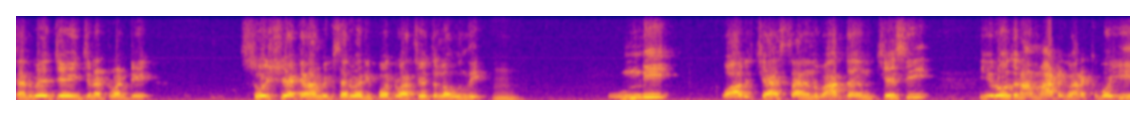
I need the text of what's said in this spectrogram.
సర్వే చేయించినటువంటి సోషియో ఎకనామిక్ సర్వే రిపోర్ట్ వారి చేతుల్లో ఉంది. ఉండి వారు చేస్తానని వాగ్దానం చేసి ఈ రోజున ఆ మాటకు వెనక్కిపోయి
